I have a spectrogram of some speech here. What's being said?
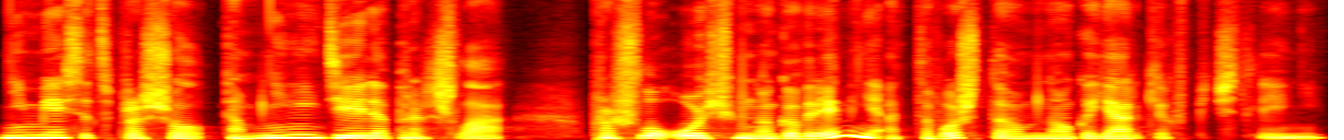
не месяц прошел, там не неделя прошла, прошло очень много времени от того, что много ярких впечатлений.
